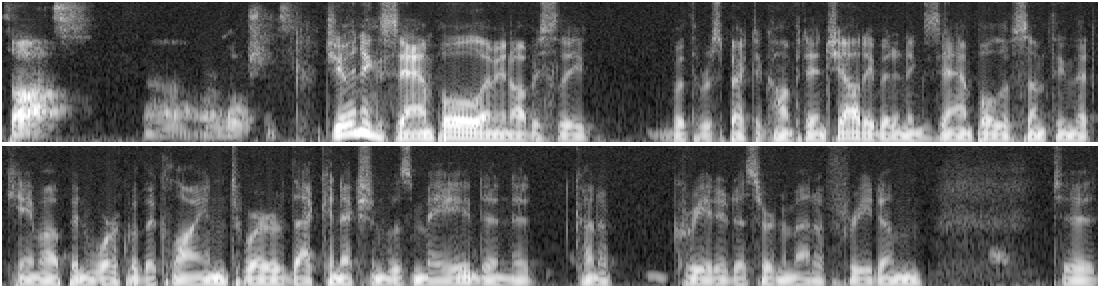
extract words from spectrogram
thoughts uh, or emotions. Do you have an example? I mean, obviously, with respect to confidentiality, but an example of something that came up in work with a client where that connection was made and it kind of created a certain amount of freedom to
